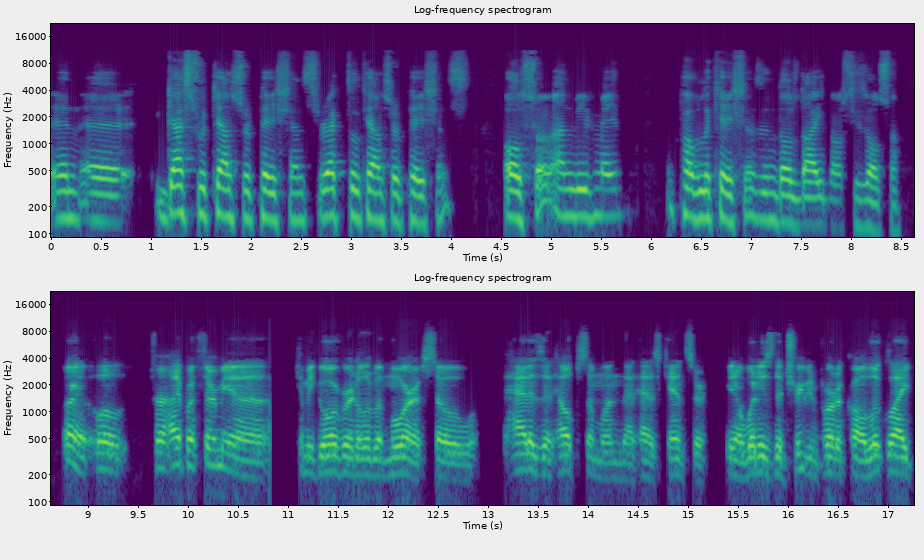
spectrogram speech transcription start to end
in uh, gastric cancer patients, rectal cancer patients also. And we've made publications in those diagnoses also. All right. Well, for hyperthermia, can we go over it a little bit more? So, how does it help someone that has cancer? You know, what does the treatment protocol look like,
